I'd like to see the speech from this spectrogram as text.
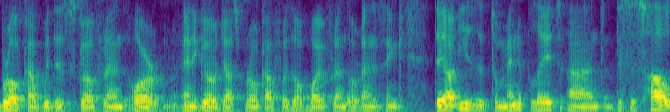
broke up with his girlfriend or any girl just broke up with a boyfriend or anything they are easy to manipulate and this is how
